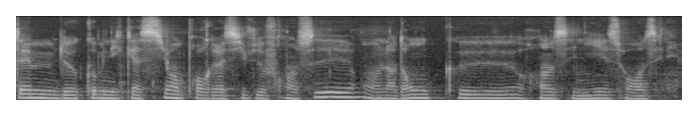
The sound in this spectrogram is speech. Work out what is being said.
thème de communication progressive de français, on a donc euh, renseigné sur renseigner.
